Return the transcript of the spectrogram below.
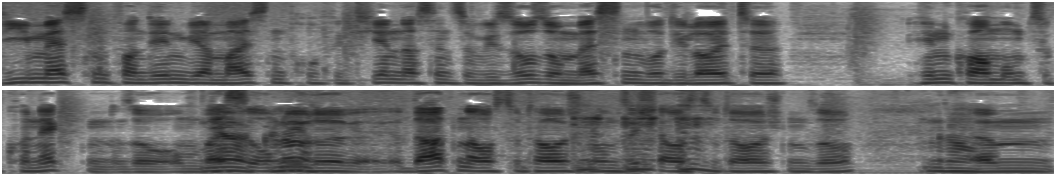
die Messen, von denen wir am meisten profitieren, das sind sowieso so Messen, wo die Leute hinkommen, um zu connecten, so um, Ja, weißt du, um ihre Daten auszutauschen, um sich auszutauschen, so, Genau. ähm,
